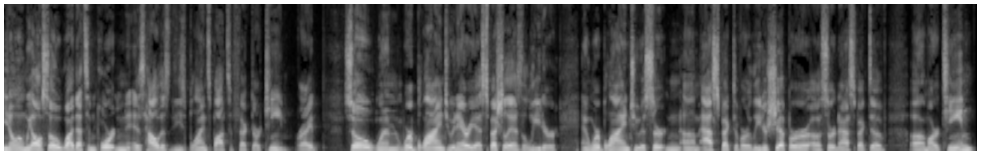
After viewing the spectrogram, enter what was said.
you know, and we also why that's important is how this, these blind spots affect our team, right? So when we're blind to an area, especially as a leader, and we're blind to a certain um, aspect of our leadership or a certain aspect of um, our team,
